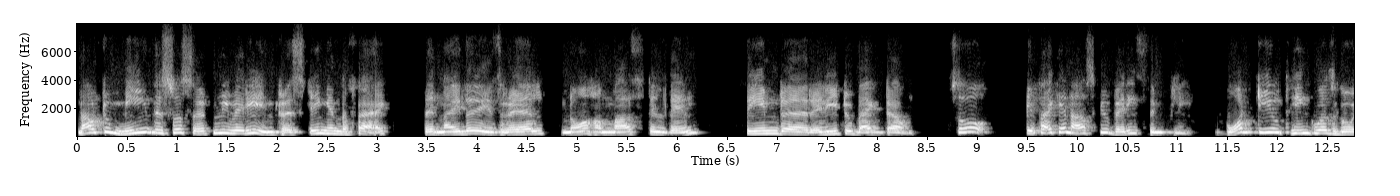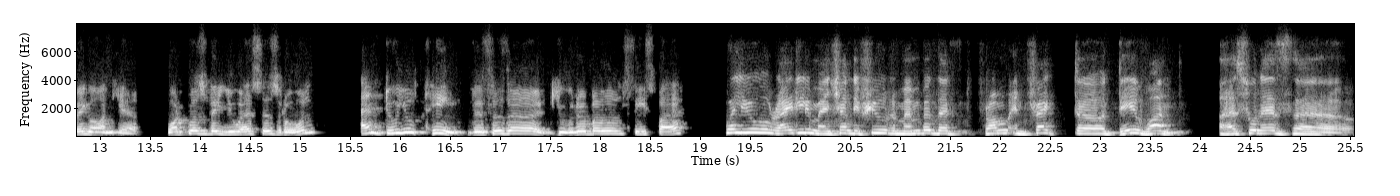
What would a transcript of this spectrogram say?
Now, to me, this was certainly very interesting in the fact that neither Israel nor Hamas till then seemed uh, ready to back down. So, if I can ask you very simply, what do you think was going on here? What was the US's role? And do you think this is a durable ceasefire? Well, you rightly mentioned, if you remember that from, in fact, uh, day one, as soon as uh,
